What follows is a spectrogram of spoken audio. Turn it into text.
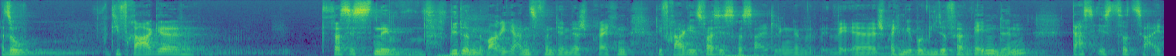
Also die Frage, das ist eine, wieder eine Varianz, von der wir sprechen. Die Frage ist, was ist Recycling? Ne? Äh, sprechen wir über Wiederverwenden? Das ist zurzeit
